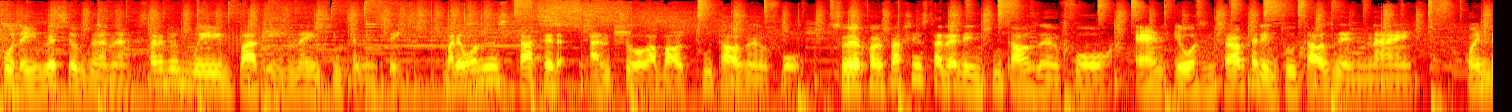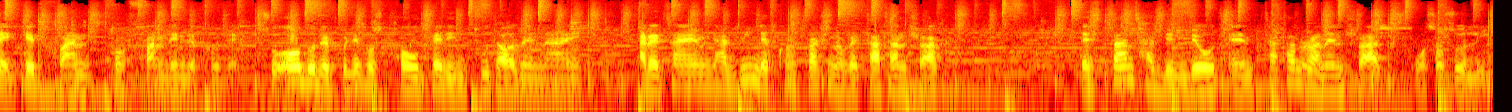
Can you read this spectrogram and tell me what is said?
for the University of Ghana started way back in 1976, but it wasn't started until about 2004. So the construction started in 2004 and it was interrupted in 2009 when the GET Fund stopped funding the project. So although the project was halted in 2009, at the time there had been the construction of a tartan track, the stands had been built and tartan running track was also laid,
